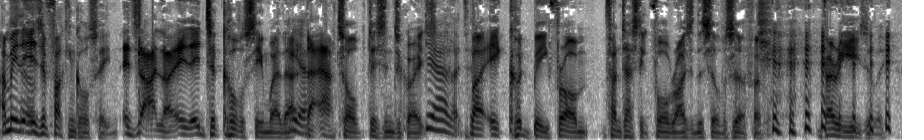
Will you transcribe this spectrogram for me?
I mean, it is a fucking cool scene. It's like, it's a cool scene where that, Yeah. that atoll disintegrates. Yeah, I liked it. But it could be from Fantastic Four: Rise of the Silver Surfer very easily.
